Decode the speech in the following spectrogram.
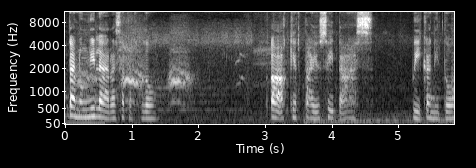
Tanong ni Lara sa tatlo. Aakyat tayo sa itaas. Wika nito.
